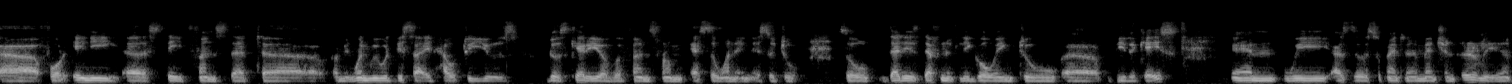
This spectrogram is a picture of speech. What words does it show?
uh, for any uh, state funds that, uh, I mean, when we would decide how to use those carryover funds from ESSER 1 and ESSER 2. So that is definitely going to uh, be the case. And we, as the superintendent mentioned earlier,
